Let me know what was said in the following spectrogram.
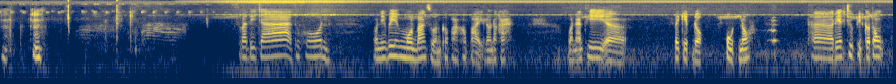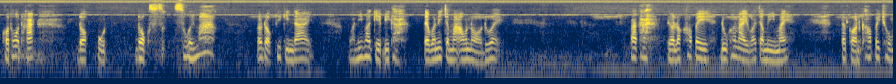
สวัสดีจ้าทุกคน วันนี้วิมลบ้านสวนก็พาเข้าไปแล้วนะคะ วันนั้นที่เออไปเก็บดอกปุดเนาะถ้าเรียกชื่อผิดก็ต้องขอโทษนะคะ ดอกปุดดอกสสวยมาก แล้วดอกที่กินได้ วันนี้มาเก็บอีกค่ะ แต่วันนี้จะมาเอาหน่อด้วยไปะค่ะ เดี๋ยวเราเข้าไปดูข้างในว่าจะมีไหม แต่ก่อนเข้าไปชม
